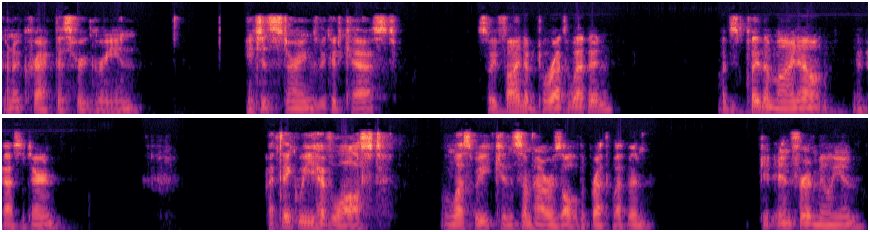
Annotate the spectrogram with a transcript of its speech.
Gonna crack this for green. Ancient Stirrings we could cast. So we find a breath weapon. Let's just play the mine out and pass the turn. I think we have lost, unless we can somehow resolve the breath weapon. Get in for a million.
